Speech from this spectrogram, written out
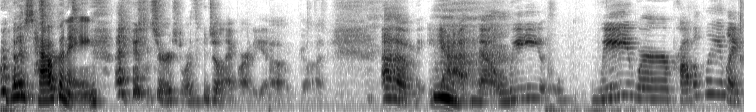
was happening? a church Fourth of July party. Oh god. Um. Yeah. no. We we were probably like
